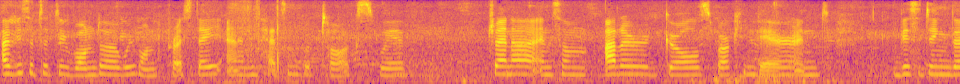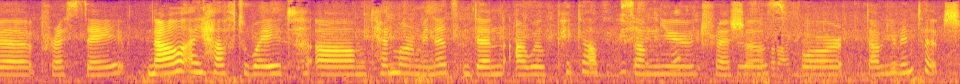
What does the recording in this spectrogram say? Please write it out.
I visited the Wonder We Want press day and had some good talks with Jenna and some other girls working there and visiting the press day. Now I have to wait um, 10 more minutes and then I will pick up some new treasures for Doubleyou Vintage.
